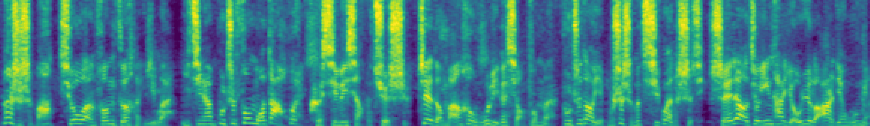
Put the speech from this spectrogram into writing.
那是什么？”邱万峰则很意外：“你竟然不知封魔大会？”可心里想的却是：这等蛮横无理的小宗门，不知知道也不是什么奇怪的事情。谁料就因他犹豫了二点五秒，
